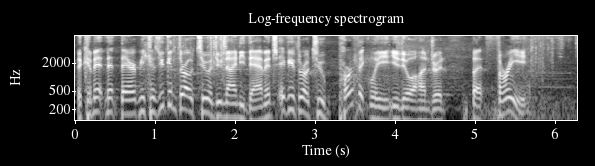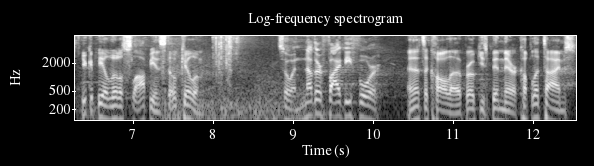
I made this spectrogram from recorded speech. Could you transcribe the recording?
The commitment there, because you can throw two and do 90 damage. If you throw two perfectly, you do 100. But three, you could be a little sloppy and still kill him. So another 5v4. And that's a call out. Broky's been there a couple of times.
